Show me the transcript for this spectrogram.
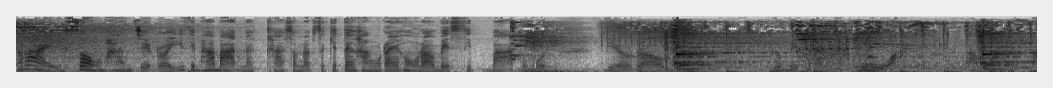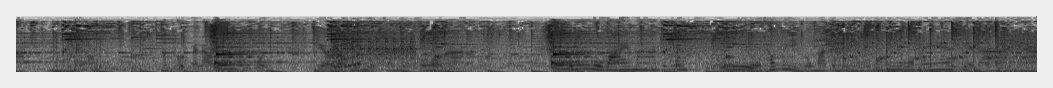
เท่ามาเปล่าครั้งสุดท้ายแล้วโอ้โหไม่มาไหร่ 2,725 บาทนะคะสำหรับสเก็ตเตอร์ครั้งแรกของเราเบ็ด10 บาททุกคน เดี๋ยวเรามาเพิ่มเบ็ดกันดีกว่าเอาไปซักเดี๋ยวมันกดไปแล้วนะทุกคน เดี๋ยวเราเพิ่มเบ็ดกันดีกว่าโอ้วายมาทุกคน โอ้ถ้าผู้หญิงลงมาตรงนี้ โอ้แม่เสียดายอะ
